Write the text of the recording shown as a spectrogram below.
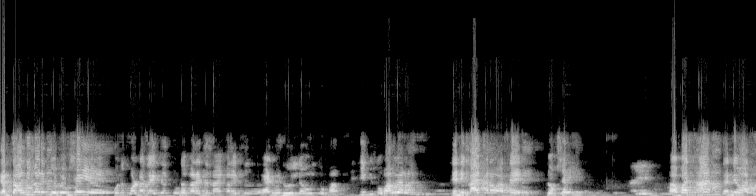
त्यांचा अधिकार येतो लोकशाही आहे. कोणी कोर्टात जायचं कुठं करायचं काय करायचं ऍडमिट होईल ना होईल तो भाग ठीक आहे तो भाग वेगळा त्यांनी काय करावं असं आहे. लोकशाही. बस हा धन्यवाद.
